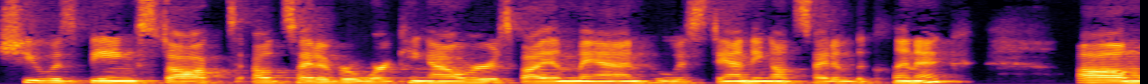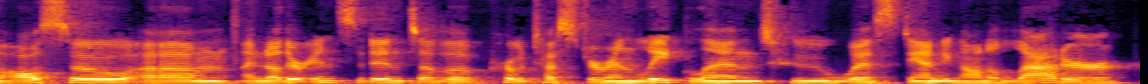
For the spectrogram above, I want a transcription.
she was being stalked outside of her working hours by a man who was standing outside of the clinic. Um, also, um, another incident of a protester in Lakeland who was standing on a ladder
